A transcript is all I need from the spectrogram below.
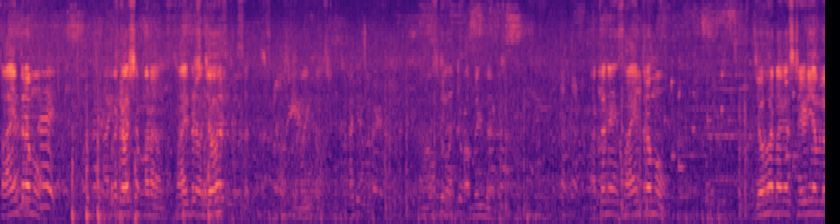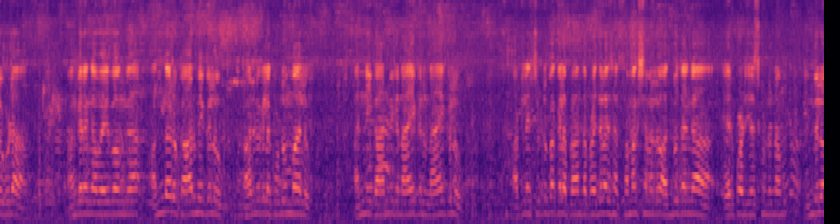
సాయంత్రము ప్రకాశం మన సాయంత్రం జవహర్ అట్లనే సాయంత్రము జవహర్ నగర్ స్టేడియంలో కూడా అంగరంగ వైభవంగా అందరూ కార్మికులు కార్మికుల కుటుంబాలు అన్ని కార్మిక నాయకులు నాయకులు అట్లనే చుట్టుపక్కల ప్రాంత ప్రజల సమక్షంలో అద్భుతంగా ఏర్పాటు చేసుకుంటున్నాము. ఇందులో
